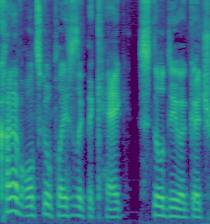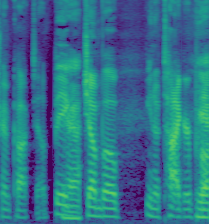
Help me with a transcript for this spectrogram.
kind of old school places like the keg still do a good shrimp cocktail. Big Yeah. jumbo, you know, tiger Yeah.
